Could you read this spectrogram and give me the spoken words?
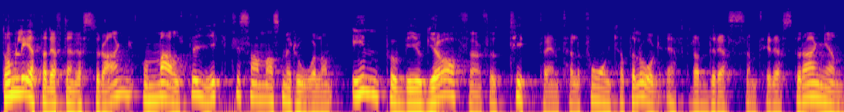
De letade efter en restaurang och Malte gick tillsammans med Roland in på biografen för att titta i en telefonkatalog efter adressen till restaurangen.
